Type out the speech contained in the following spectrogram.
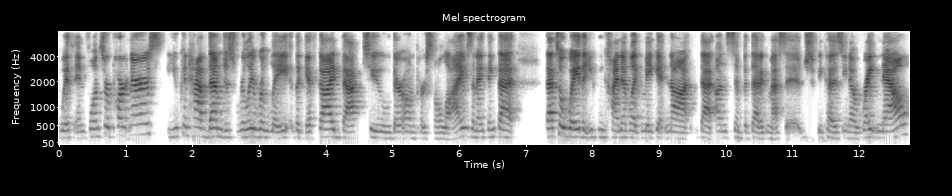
with influencer partners you can have them just really relate the gift guide back to their own personal lives. And i think that that's a way that you can kind of like make it not that unsympathetic message because you know right now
